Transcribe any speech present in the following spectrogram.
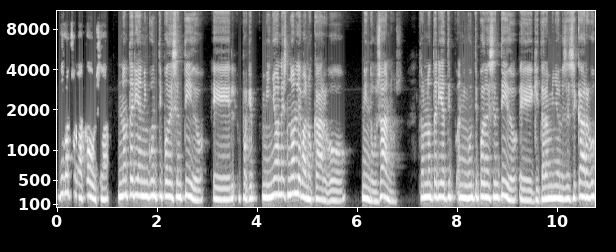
digo unha cousa, non tería ningún tipo de sentido, eh, porque Miñones non leva no cargo nin dous anos. Entón non tería tipo, ningún tipo de sentido eh, quitar a Miñones dese cargo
